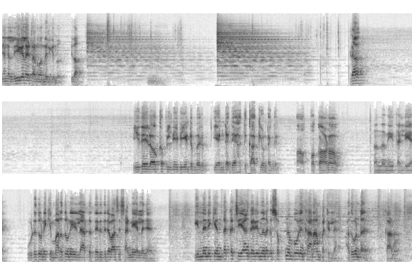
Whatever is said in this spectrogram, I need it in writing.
ഞങ്ങൾ ലീഗലായിട്ടാണ് വന്നിരിക്കുന്നത്. ഇതാ. ഇതേ ലോക്കപ്പിൽ നീ വീണ്ടും വരും. എന്റെ ദേഹത്ത് കാക്കിയുണ്ടെങ്കിൽ. അപ്പൊ കാണാം. അന്ന് നീ തല്ലിയ ഉടുതുണിക്ക് മറുതുണിയില്ലാത്ത ദരിദ്രവാസി സണ്ണിയല്ല ഞാൻ. ഇന്ന് എനിക്ക് എന്തൊക്കെ ചെയ്യാൻ കഴിയുന്ന നിനക്ക് സ്വപ്നം പോലും കാണാൻ പറ്റില്ല. അതുകൊണ്ട് കാണാം.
